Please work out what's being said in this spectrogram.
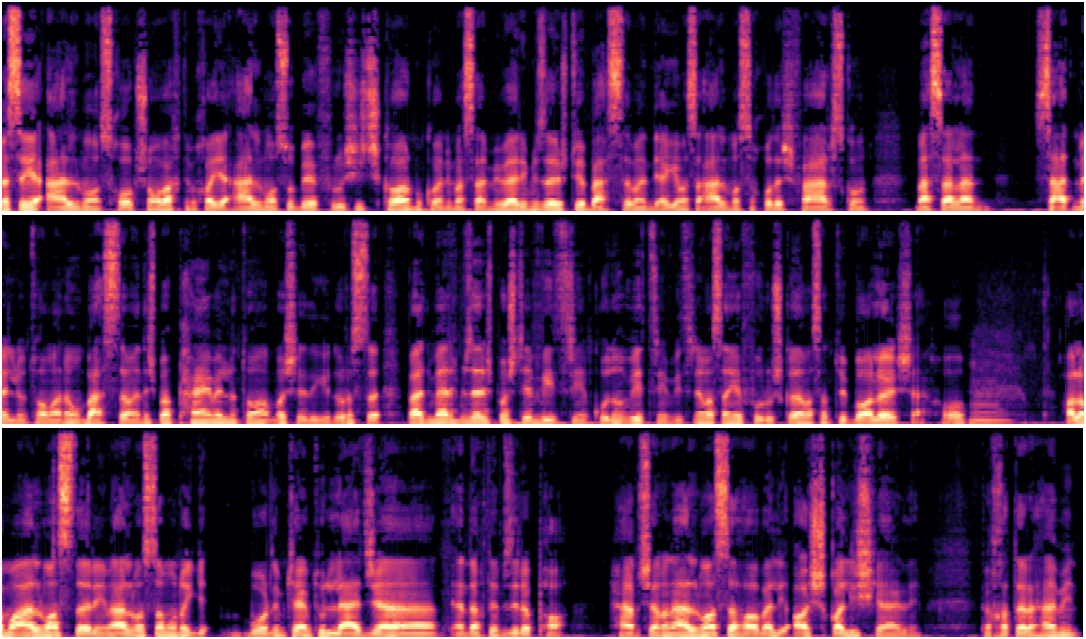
مثل یه الماس. خب شما وقتی می‌خوای الماس رو بفروشی چیکار می‌کنی؟ مثلا می‌بری میذاریش توی بسته بندی اگه مثلا الماس خودش فرض کن مثلا 100 میلیون تومانه اون بسته بندیش با 5 میلیون تومان باشه دیگه. درسته؟ بعد میبریش میذاریش پشت ویترین. کدوم ویترین؟ ویترین مثلا یه فروشگاه مثلا توی بالای شهر. خب؟ حالا ما الماس داریم. الماسمون رو بردیم کردیم تو لجن انداختیم زیر پا. همچنان الماس ها ولی آشغالیش کردیم. به خاطر همین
